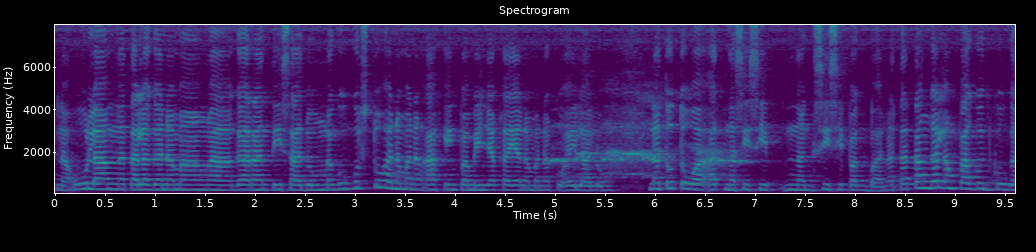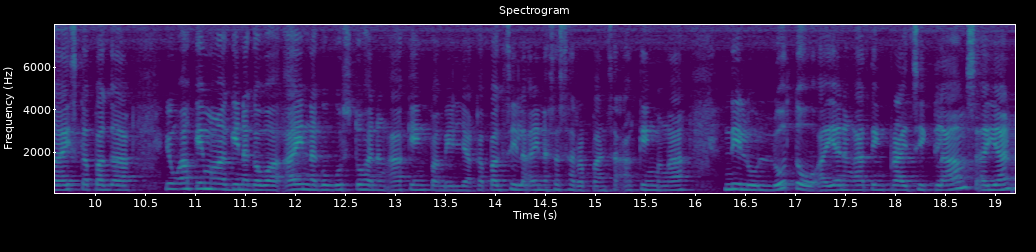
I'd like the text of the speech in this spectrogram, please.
na ulam na talaga namang ah, garantisadong nagugustuhan naman ng aking pamilya kaya naman ako ay lalong natutuwa at nasisip, nagsisipag ba. Natatanggal ang pagod ko guys kapag ah, yung aking mga ginagawa ay nagugustuhan ng aking pamilya kapag sila ay nasasarapan sa aking mga niluluto. Ayan ang ating fried sea clams. Ayan.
